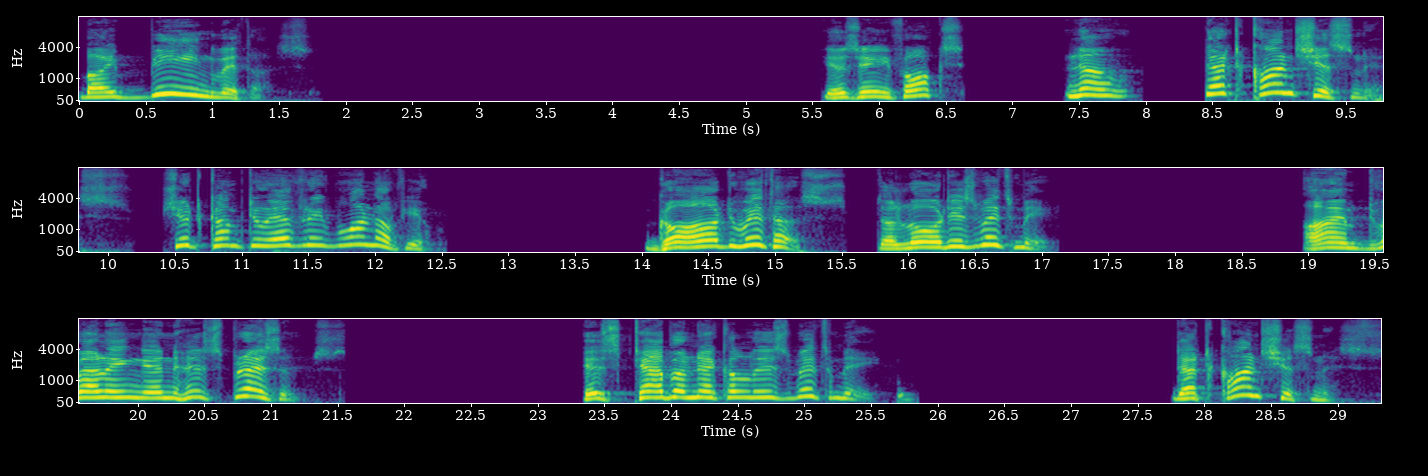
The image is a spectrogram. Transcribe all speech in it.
by being with us. You see, folks? Now, that consciousness should come to every one of you. God with us. The Lord is with me. I am dwelling in His presence. His tabernacle is with me. That consciousness,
